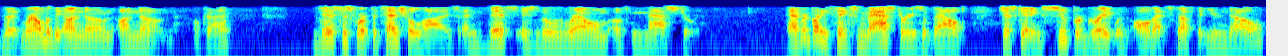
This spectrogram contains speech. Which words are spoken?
the realm of the unknown, unknown. Okay. This is where potential lies, and this is the realm of mastery. Everybody thinks mastery is about just getting super great with all that stuff that you know.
